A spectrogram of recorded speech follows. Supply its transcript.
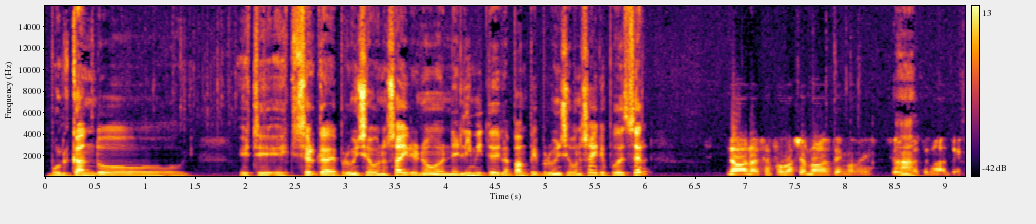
volcando este cerca de provincia de Buenos Aires, ¿no? En el límite de La Pampa y provincia de Buenos Aires, ¿puede ser? No, no, esa información no la tengo, yo ah, no la tengo.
